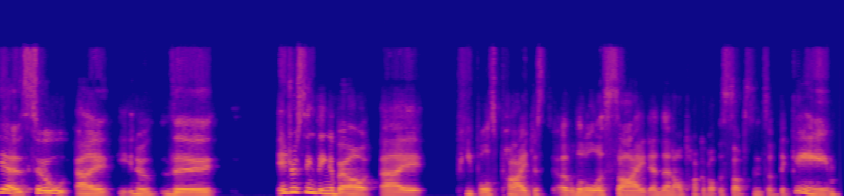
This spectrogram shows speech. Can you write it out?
Yeah. So, uh, you know, the interesting thing about uh, People's Pie, just a little aside, and then I'll talk about the substance of the game,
